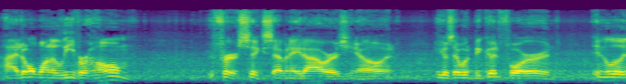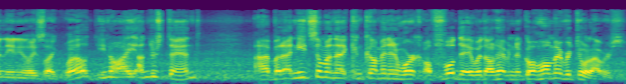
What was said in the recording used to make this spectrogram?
I don't want to leave her home for six, seven, eight hours, you know. And he goes, that wouldn't be good for her. And, and the little Indian lady's like, well, you know, I understand, uh, but I need someone that can come in and work a full day without having to go home every two hours.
